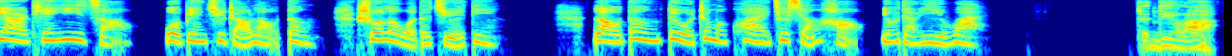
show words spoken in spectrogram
第二天一早，我便去找老邓，说了我的决定。老邓对我这么快就想好，有点意外。真定了。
